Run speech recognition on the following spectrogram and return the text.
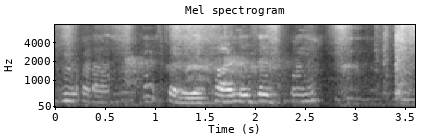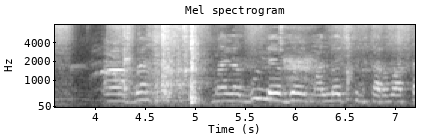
గుడి కూడా కాళ్ళు తడిసిపోయి అబ్బాయి మళ్ళీ గుళ్ళే పోయి మళ్ళీ వచ్చిన తర్వాత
